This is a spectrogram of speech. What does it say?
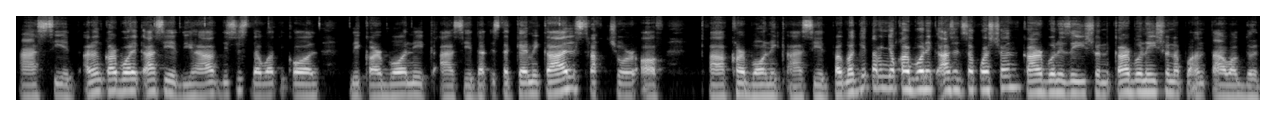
acid. Anong carbonic acid? You have, this is the what we call the carbonic acid. That is the chemical structure of uh, carbonic acid. Pag makita niyo carbonic acid sa question, carbonization, carbonation na po ang tawag doon.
